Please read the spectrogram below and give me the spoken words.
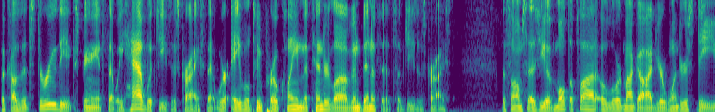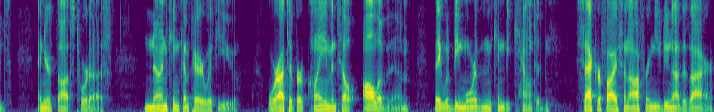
because it's through the experience that we have with Jesus Christ that we're able to proclaim the tender love and benefits of Jesus Christ. The psalm says, You have multiplied, O Lord my God, your wondrous deeds and your thoughts toward us. None can compare with you. Were I to proclaim and tell all of them, they would be more than can be counted. Sacrifice and offering you do not desire,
